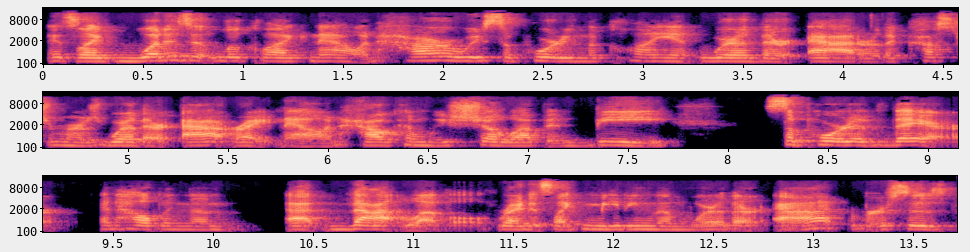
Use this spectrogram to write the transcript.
it's like, what does it look like now? And how are we supporting the client where they're at or the customers where they're at right now? And how can we show up and be supportive there and helping them at that level, right? It's like meeting them where they're at versus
